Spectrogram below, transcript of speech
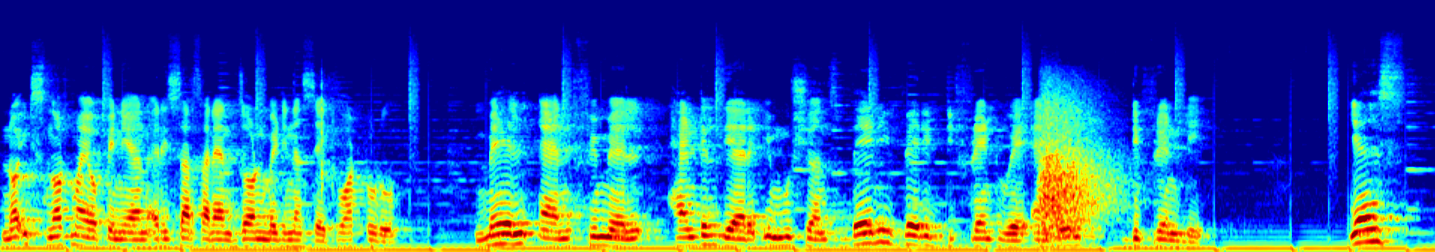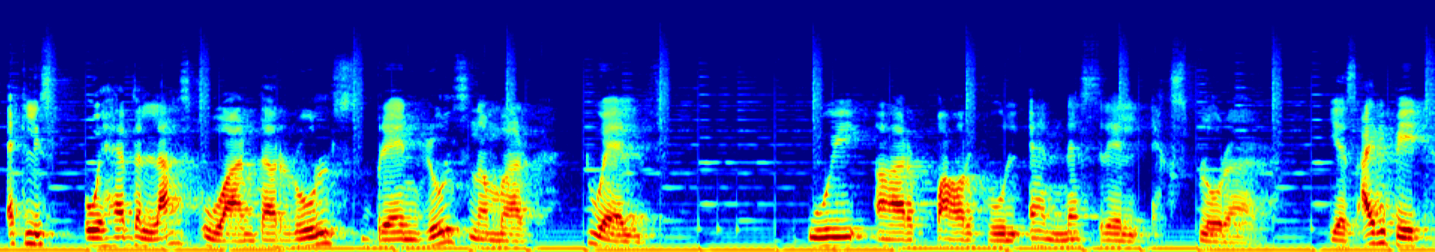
No it's not my opinion. Researcher and john medina said what to do. Male and female handle their emotions very very different way and very differently yes at least we have the last one the rules brain rules number 12 we are powerful and natural explorer. Yes i repeat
